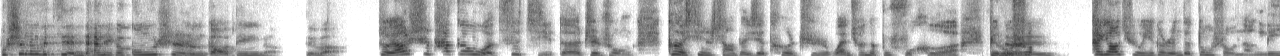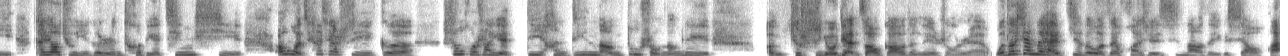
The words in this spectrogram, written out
不是那么简单的一个公式能搞定的。对吧？主要是他跟我自己的这种个性上的一些特质完全的不符合。比如说，他要求一个人的动手能力，他要求一个人特别精细，而我恰恰是一个生活上也低很低能，动手能力，嗯，就是有点糟糕的那种人。我到现在还记得我在化学系闹的一个笑话，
